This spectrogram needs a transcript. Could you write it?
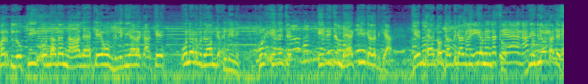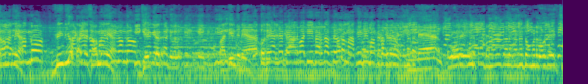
ਪਰ ਲੋਕੀ ਉਹਨਾਂ ਦਾ ਨਾਂ ਲੈ ਕੇ ਹੋਮ ਡਿਲੀਵਰੀਆਂ ਦਾ ਕਰਕੇ ਉਹਨਾਂ ਨੂੰ ਬਦਨਾਮ ਕਰਦੇ ਨੇ। ਹੁਣ ਇਹਦੇ 'ਚ ਇਹਦੇ 'ਚ ਮੈਂ ਕੀ ਗਲਤ ਕਿਹਾ? ਜੇ ਮੈਂ ਕੋਈ ਗਲਤ ਗੱਲ ਕੀਤੀ ਹੈ ਮੈਨੂੰ ਦੱਸੋ। ਵੀਡੀਓ ਤੁਹਾਡੇ ਸਾਹਮਣੇ ਆ। ਵੀਡੀਓ ਤੁਹਾਡੇ ਸਾਹਮਣੇ ਆ। ਕੀ ਕਿਹਾ ਗਿਆ ਤੁਹਾਡੇ ਵੱਲੋਂ? ਕੀ ਕੀ ਕੀ ਮੈਂ ਤੁਸੀਂ ਇੰਨੇ ਬਿਆਨਬਾਜ਼ੀ ਕਰ ਸਕਦੇ ਹੋ ਤਾਂ ਮਾਫੀ ਵੀ ਮੰਗ ਸਕਦੇ ਹੋ। ਮੈਂ ਗੱਲ ਕਰਨੇ 2 ਮਿੰਟ ਉਹਦੇ 'ਚ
